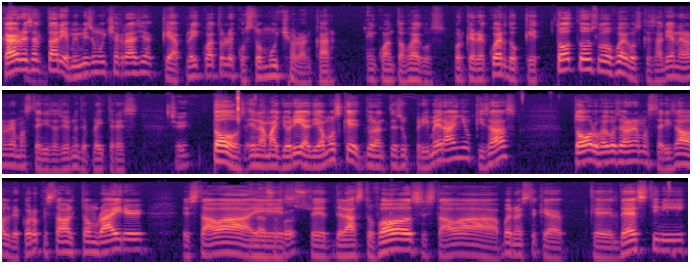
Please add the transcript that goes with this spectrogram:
Cabe resaltar, y a mí me hizo mucha gracia, que a Play 4 le costó mucho arrancar en cuanto a juegos. Porque recuerdo que todos los juegos que salían eran remasterizaciones de Play 3. Sí. Todos, en la mayoría. Digamos que durante su primer año, quizás, todos los juegos eran remasterizados. Recuerdo que estaba el Tomb Raider, estaba Last este, The Last of Us, estaba, bueno, este que, que el Destiny.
